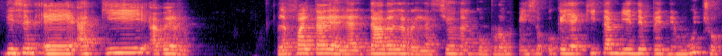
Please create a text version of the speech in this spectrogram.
dicen eh, aquí, a ver, la falta de lealtad a la relación, al compromiso. Ok, aquí también depende mucho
